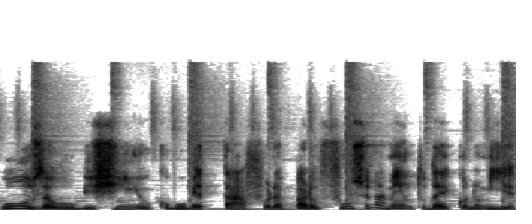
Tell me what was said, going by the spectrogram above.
usa o bichinho como metáfora para o funcionamento da economia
